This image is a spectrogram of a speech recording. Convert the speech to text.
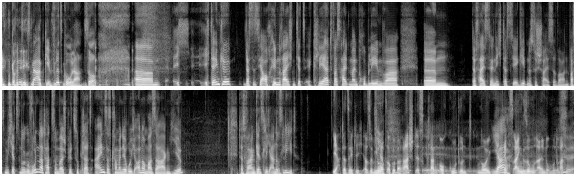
konnte nichts mehr abgeben. Fritz Cola. So. ähm, ich, ich denke, das ist ja auch hinreichend jetzt erklärt, was halt mein Problem war. Ähm, das heißt ja nicht, dass die Ergebnisse scheiße waren. Was mich jetzt nur gewundert hat, zum Beispiel zu Platz 1, das kann man ja ruhig auch nochmal sagen hier, das war ein gänzlich anderes Lied. Ja, tatsächlich. Also mich so. hat es auch überrascht. Es klang auch gut und neu ja, Text eingesungen und allen drum und dran. Äh,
